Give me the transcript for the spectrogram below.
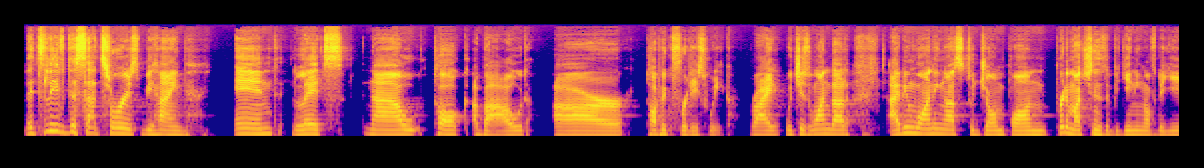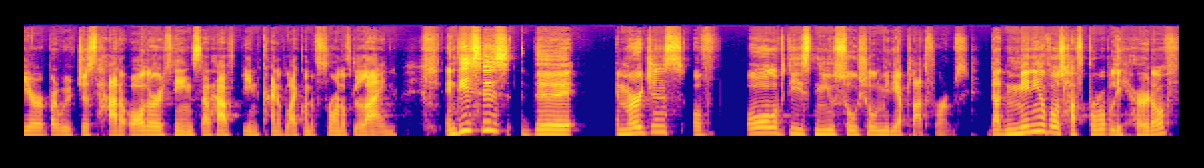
let's leave the sad stories behind and let's now talk about our topic for this week, right? Which is one that I've been wanting us to jump on pretty much since the beginning of the year, but we've just had other things that have been kind of like on the front of the line. And this is the emergence of all of these new social media platforms that many of us have probably heard of,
